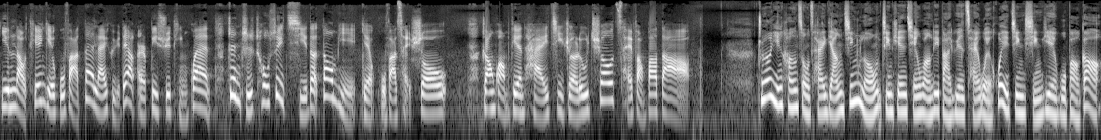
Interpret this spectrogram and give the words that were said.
因老天爷无法带来雨量而必须停灌，正值抽穗期的稻米也无法采收。中广电台记者刘秋采访报道。中央银行总裁杨金龙今天前往立法院财委会进行业务报告。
